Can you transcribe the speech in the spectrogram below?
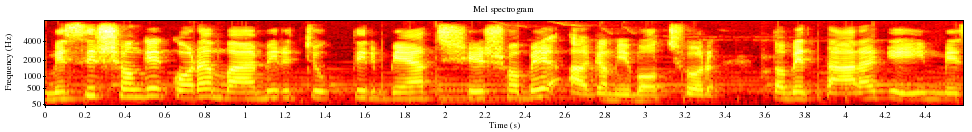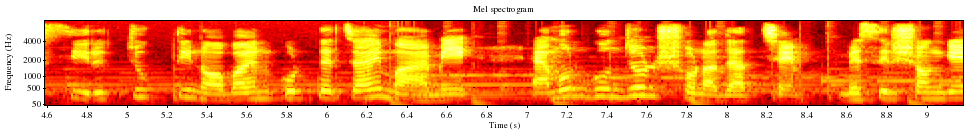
মেসির সঙ্গে করা মায়ামির চুক্তির মেয়াদ শেষ হবে আগামী বছর। তবে তার আগেই মেসির চুক্তি নবায়ন করতে চায় মায়ামি। এমন গুঞ্জন শোনা যাচ্ছে। মেসির সঙ্গে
